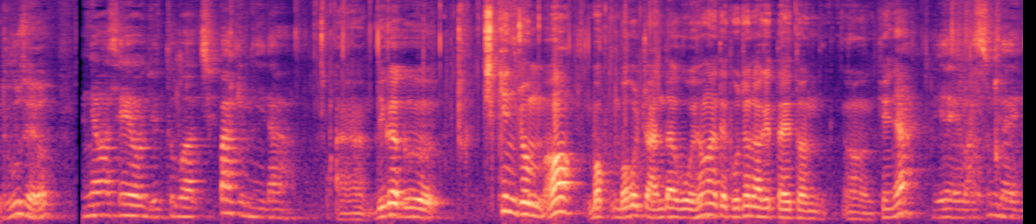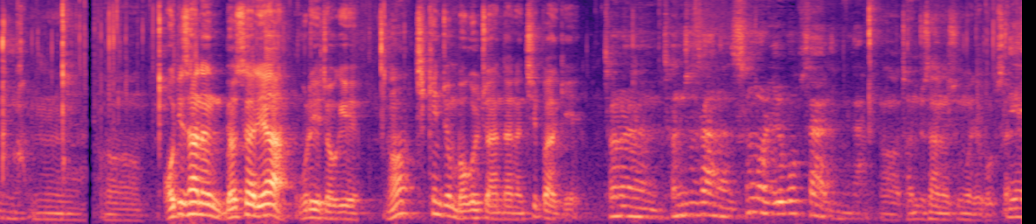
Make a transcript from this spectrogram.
누구세요? 안녕하세요 유튜버 치박입니다 아, 네가 그 치킨 좀 어? 먹 먹을 줄 안다고 형한테 도전하겠다 했던 어, 걔냐? 예 맞습니다 형님 어, 어디 사는 몇 살이야? 우리 저기 어? 치킨 좀 먹을 줄 안다는 치박이. 저는 전주 사는 27살입니다 어, 전주 사는 27살. 예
